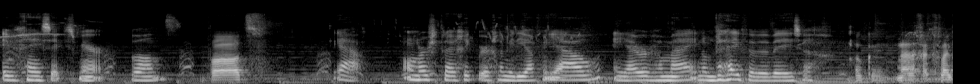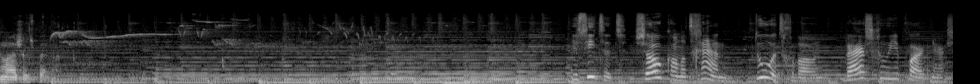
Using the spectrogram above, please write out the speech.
Even geen seks meer, want Wat? ja, anders krijg ik weer chlamydia van jou en jij weer van mij en dan blijven we bezig. Oké, nou dan ga ik gelijk mijn huisarts bellen. Je ziet het, zo kan het gaan. Doe het gewoon. Waarschuw je partners.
